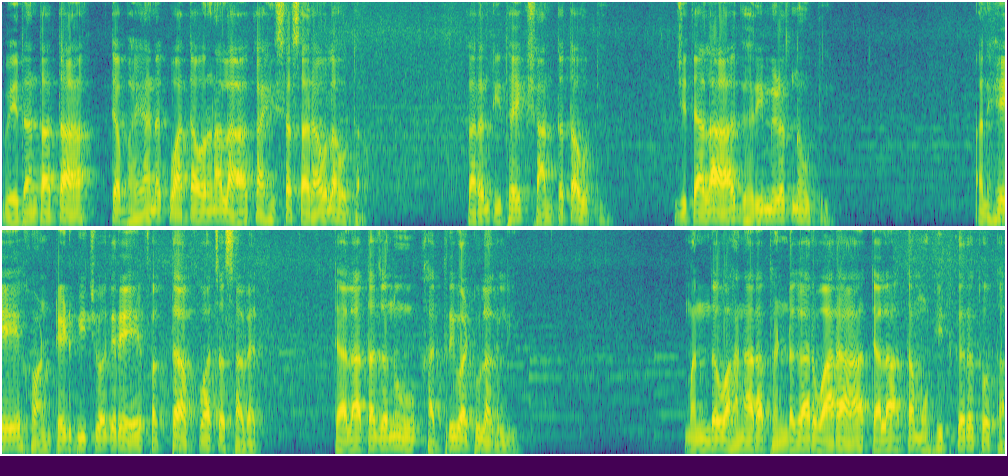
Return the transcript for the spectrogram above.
वेदांत आता त्या भयानक वातावरणाला काहीसा सरावला होता. कारण तिथं एक शांतता होती जी त्याला घरी मिळत नव्हती. आणि हे हॉन्टेड बीच वगैरे फक्त अफवाच असाव्यात. त्याला आता जणू खात्री वाटू लागली. मंद वाहणारा थंडगार वारा त्याला आता मोहित करत होता.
